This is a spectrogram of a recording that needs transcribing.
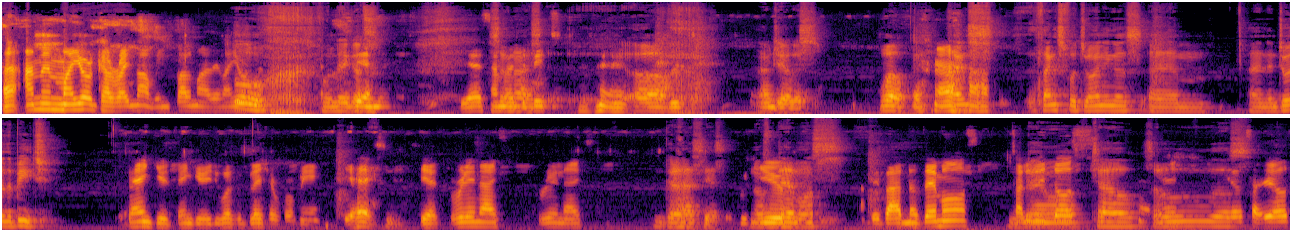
I, i'm in mallorca right now in palma de mallorca Oh. Yeah. yes i'm So at nice. the beach Uh, I'm jealous. Well, thanks for joining us, um, and enjoy the beach. thank you thank you it was a pleasure for me yes yes really nice really nice Gracias. With Nos you. vemos. de verdad nos vemos Nos saluditos. Chao. Saludos. adiós adiós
